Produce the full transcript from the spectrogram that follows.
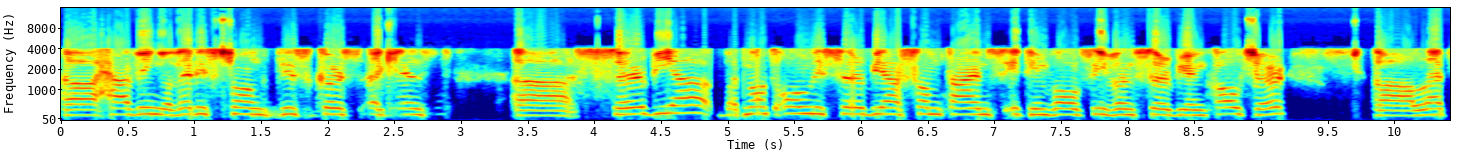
uh, having a very strong discourse against uh, Serbia, but not only Serbia, sometimes it involves even Serbian culture Uh, let's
